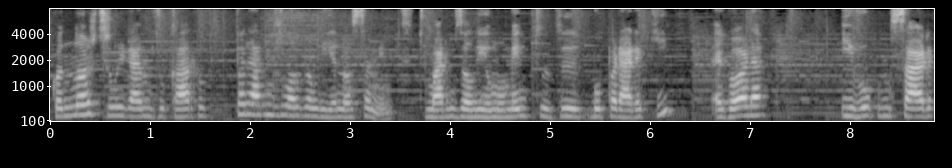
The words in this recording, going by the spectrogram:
quando nós desligarmos o carro, pararmos logo ali a nossa mente, tomarmos ali um momento de vou parar aqui, agora, e vou começar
